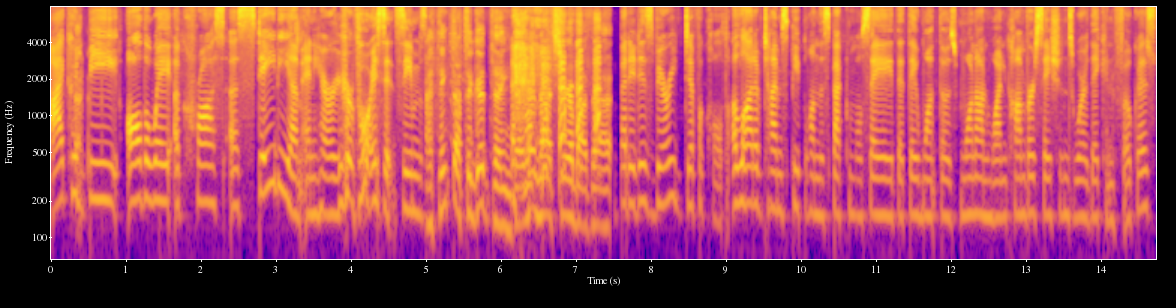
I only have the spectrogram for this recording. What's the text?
I could be all the way across a stadium and hear your voice, it seems. I think that's a good thing, but I'm not sure about that. But it is very difficult. A lot of times people on the spectrum will say that they want those one on one conversations where they can focus.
